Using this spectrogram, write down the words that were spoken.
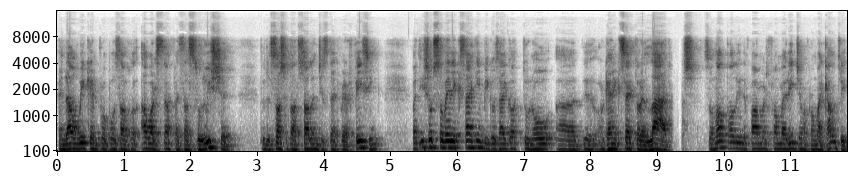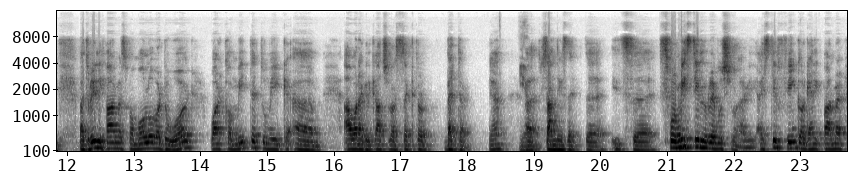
and how we can propose our, ourselves as a solution to the societal challenges that we're facing. but it's also very exciting because I got to know uh, the organic sector at large. So not only the farmers from my region, or from my country, but really farmers from all over the world who are committed to make um, our agricultural sector better. Yeah yeah. Uh, something that uh, it's, uh, it's for me still revolutionary. I still think organic farmer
